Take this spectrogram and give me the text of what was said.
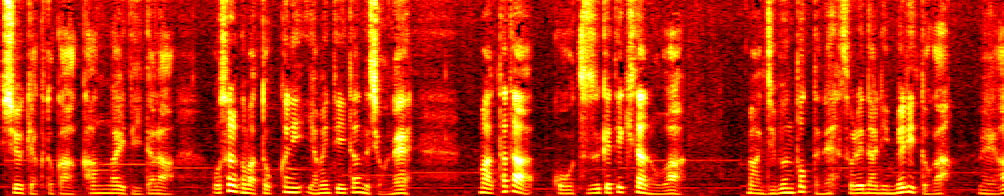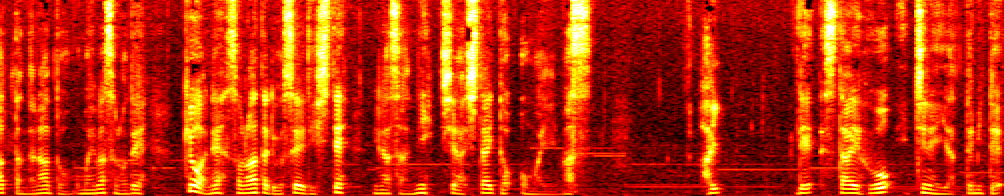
集客とか考えていたら、おそらくまあとっくにやめていたんでしょうね。まあ、ただ、こう続けてきたのは、まあ自分にとってね、それなりにメリットが、えーあったんだなと思いますので、今日はね、そのあたりを整理して皆さんにシェアしたいと思います。はい。で、スタイフを1年やってみて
